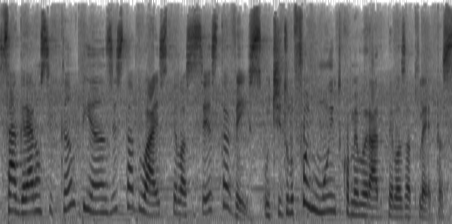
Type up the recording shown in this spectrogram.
sagraram-se campeãs estaduais pela sexta vez. O título foi muito comemorado pelas atletas.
